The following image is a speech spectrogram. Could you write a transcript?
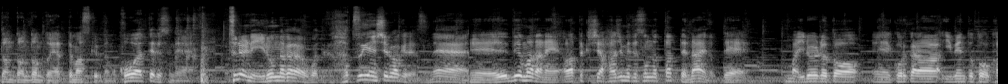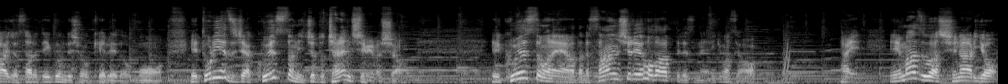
どんどんどんどんやってますけれども、こうやってですね、常にいろんな方がこうやって発言してるわけですね。えー、で、まだね、私は始めてそんな経ってないので、まあいろいろと、えーこれからイベント等解除されていくんでしょうけれども、えーとりあえずじゃあクエストにちょっとチャレンジしてみましょう。えークエストもね、またね、3種類ほどあってですね、いきますよ。はい。えーまずはシナリオ。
